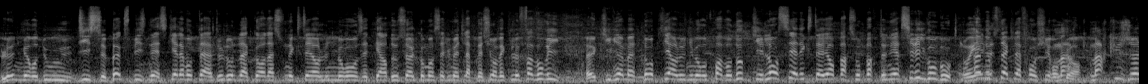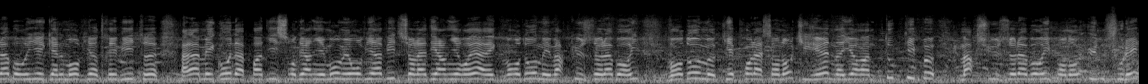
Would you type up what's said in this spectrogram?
le numéro 12, 10 Bucks Business qui a l'avantage de long de la corde à son extérieur. Le numéro 11 Edgar de Sol commence à lui mettre la pression avec le favori euh, qui vient maintenant. Pierre, le numéro 3 Vendôme qui est lancé à l'extérieur par son partenaire Cyril Gombeau. un obstacle à franchir encore. Marcus Delaborie également vient très vite. L'Amego n'a pas dit son dernier mot mais on vient vite sur la dernière rue avec Vendôme et Marcus Delaborie. Vendôme qui prend l'ascendant, qui gêne d'ailleurs un tout petit peu Marcius Delabori pendant une foulée.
